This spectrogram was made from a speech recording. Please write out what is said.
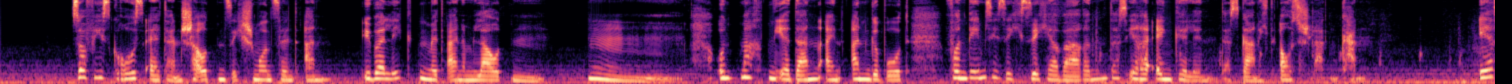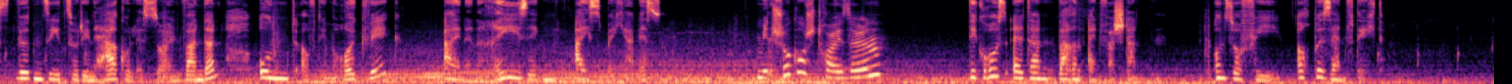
Sophies Großeltern schauten sich schmunzelnd an, überlegten mit einem lauten Hm und machten ihr dann ein Angebot, von dem sie sich sicher waren, dass ihre Enkelin das gar nicht ausschlagen kann. Erst würden sie zu den Herkulessäulen wandern und auf dem Rückweg einen riesigen Eisbecher essen. Mit Schokostreuseln? Die Großeltern waren einverstanden und Sophie auch besänftigt.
